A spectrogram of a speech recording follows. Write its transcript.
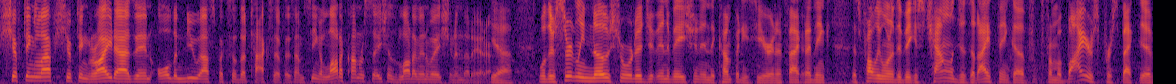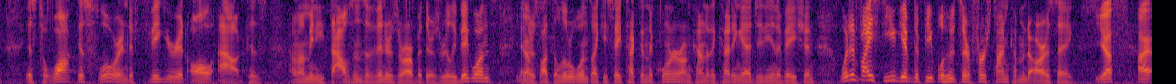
shifting left, shifting right, as in all the new aspects of the attack surface. I'm seeing a lot of conversations, a lot of innovation in that area. Yeah, well there's certainly no shortage of innovation in the companies here, and in fact I think it's probably one of the biggest challenges that I think of from a buyer's perspective is to walk this floor and to figure it all out, because I don't know how many thousands of vendors there are, but there's really big ones, and Yep. there's lots of little ones, like you say, tucked in the corner on kind of the cutting edge of the innovation. What advice do you give to people who's their first time coming to RSA? Yes, I,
